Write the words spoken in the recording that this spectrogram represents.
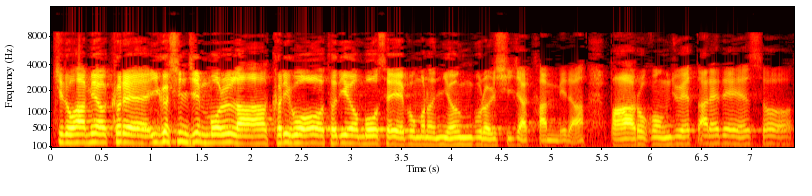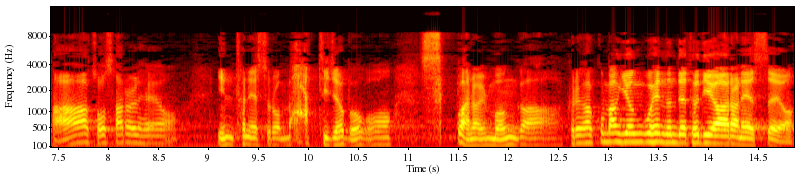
기도하며 그래 이것인지 몰라 그리고 드디어 모세의 부모는 연구를 시작합니다. 바로 공주의 딸에 대해서 다 조사를 해요. 인터넷으로 막 뒤져보고 습관을 뭔가 그래갖고 막 연구했는데 드디어 알아냈어요.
